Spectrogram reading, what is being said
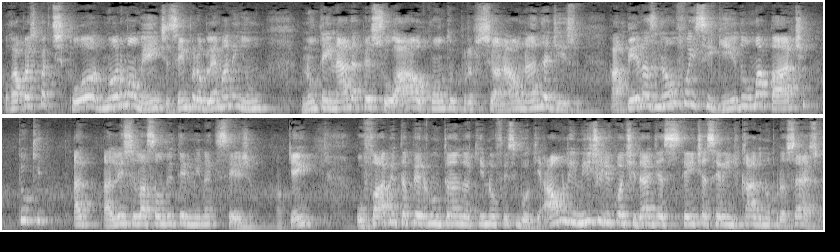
o rapaz participou normalmente, sem problema nenhum. Não tem nada pessoal contra o profissional, nada disso. Apenas não foi seguido uma parte do que a, a legislação determina que seja, ok? O Fábio está perguntando aqui no Facebook: há um limite de quantidade de assistente a ser indicado no processo?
